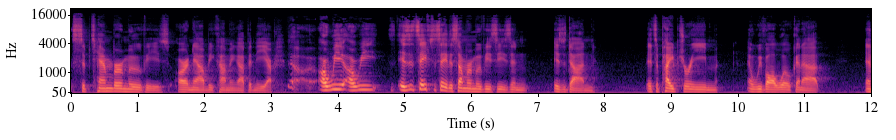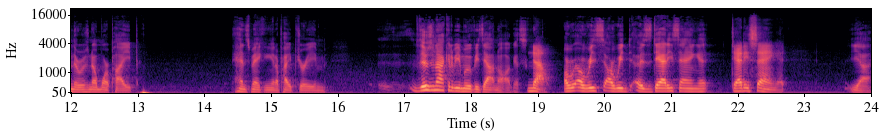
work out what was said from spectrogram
September movies are now becoming up in the air. Are we are we is it safe to say the summer movie season is done? It's a pipe dream and we've all woken up and there was no more pipe hence making it a pipe dream. There's not going to be movies out in August. No, Are, we- are we? Are we? Is Daddy saying it? Daddy's saying it. Yeah.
